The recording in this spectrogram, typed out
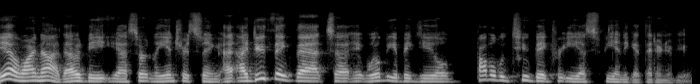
Yeah, why not? That would be yeah, certainly interesting. I, I do think that uh, it will be a big deal, probably too big for ESPN to get that interview.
